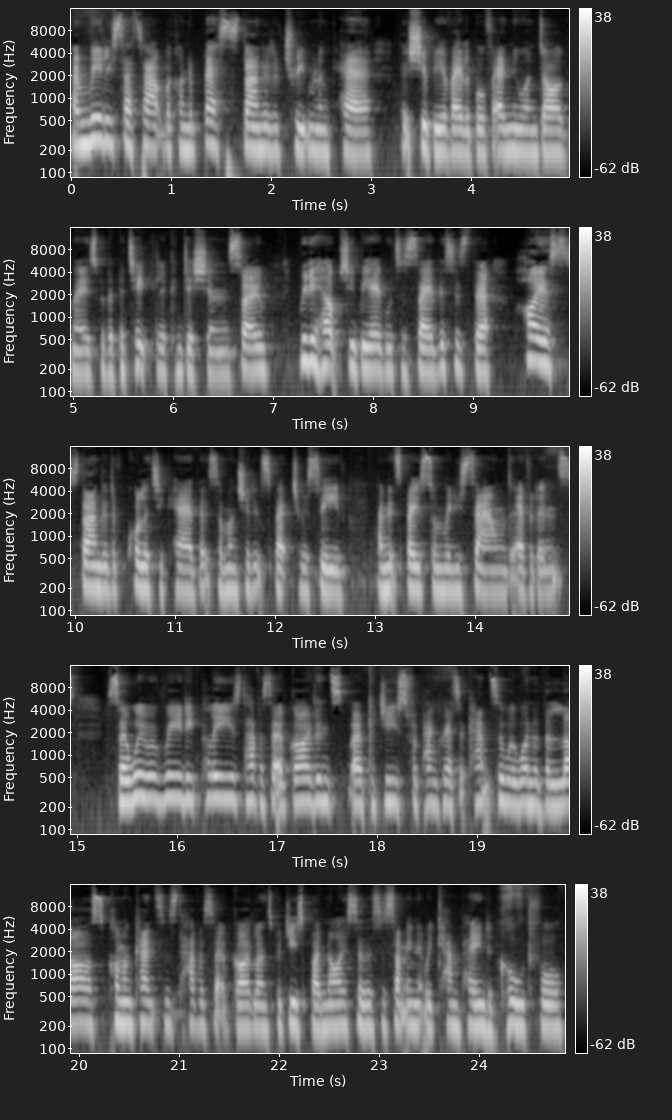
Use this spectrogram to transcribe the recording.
and really set out the kind of best standard of treatment and care that should be available for anyone diagnosed with a particular condition. So really helps you be able to say this is the highest standard of quality care that someone should expect to receive. And it's based on really sound evidence. So we were really pleased to have a set of guidance uh, produced for pancreatic cancer. We're one of the last common cancers to have a set of guidelines produced by NICE. So this is something that we campaigned and called for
